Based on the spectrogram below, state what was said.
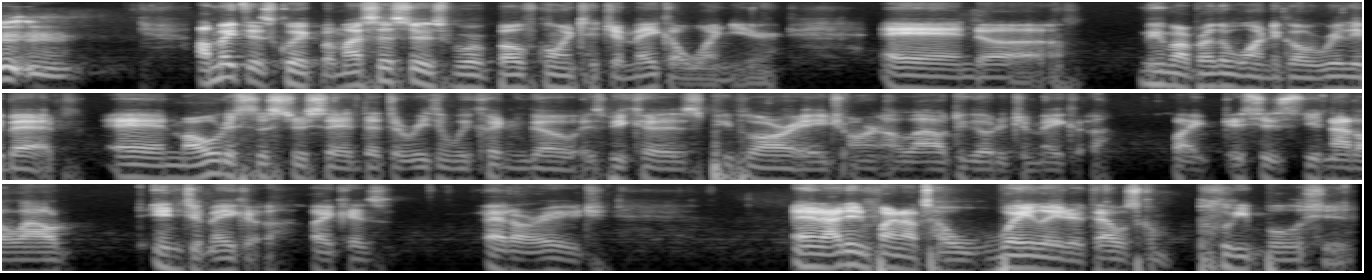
Mm-mm. I'll make this quick, but my sisters were both going to Jamaica one year, and uh, me and my brother wanted to go really bad. And my oldest sister said that the reason we couldn't go is because people our age aren't allowed to go to Jamaica. Like it's just you're not allowed in Jamaica, like as at our age. And I didn't find out till way later that was complete bullshit,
